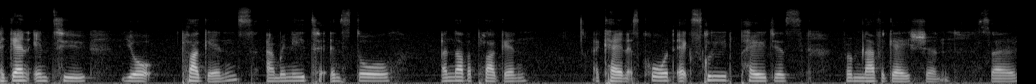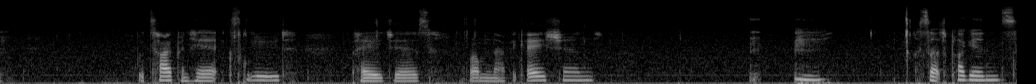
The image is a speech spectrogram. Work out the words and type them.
again into your plugins and we need to install another plugin. Okay, and it's called Exclude Pages from Navigation. So we'll type in here Exclude Pages from Navigation. Search plugins.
